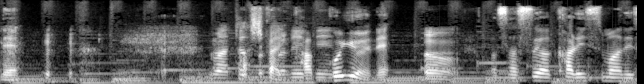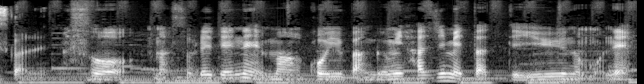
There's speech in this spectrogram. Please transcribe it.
ね。まあ確かにかっこいいよね。うん。さすがカリスマですからね。そう。まあそれでねまあこういう番組始めたっていうのもね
